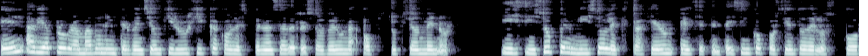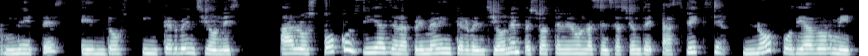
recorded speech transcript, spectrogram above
Él había programado una intervención quirúrgica con la esperanza de resolver una obstrucción menor. y sin su permiso le extrajeron el 75% de los cornetes en dos intervenciones. A los pocos días de la primera intervención empezó a tener una sensación de asfixia. No podía dormir.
